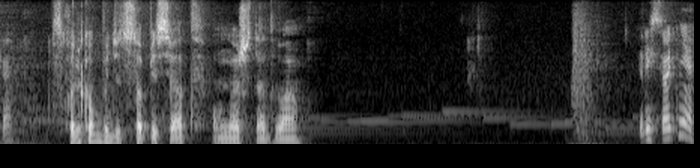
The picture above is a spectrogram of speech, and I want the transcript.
Чё? Сколько будет 150 умножить на 2? Три сотни?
